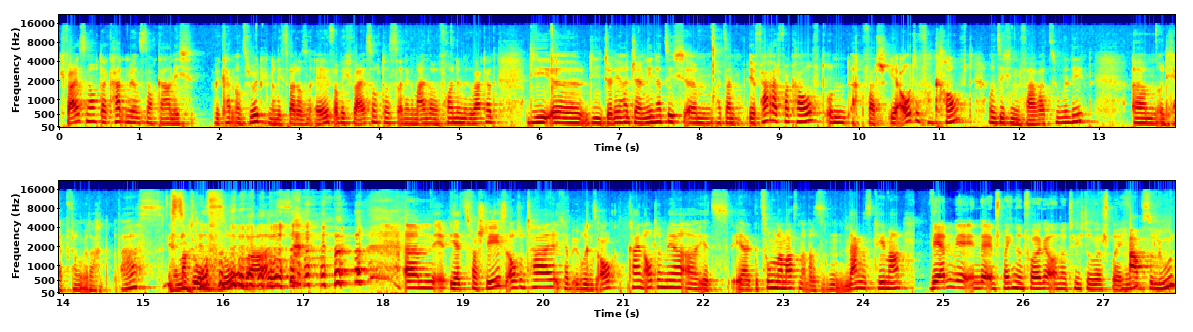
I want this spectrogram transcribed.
Ich weiß noch, da kannten wir uns noch gar nicht wir kannten uns wirklich noch nicht 2011, aber ich weiß noch, dass eine gemeinsame Freundin gesagt hat, die, äh, die Janine, hat, Janine hat sich ähm, hat sein, ihr Fahrrad verkauft und, ach Quatsch, ihr Auto verkauft und sich ein Fahrrad zugelegt. Ähm, und ich habe schon gedacht, was? Ist Wer macht doof? denn sowas? ähm, jetzt verstehe ich es auch total. Ich habe übrigens auch kein Auto mehr, äh, jetzt eher gezwungenermaßen, aber das ist ein langes Thema werden wir in der entsprechenden Folge auch natürlich drüber sprechen. Absolut.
